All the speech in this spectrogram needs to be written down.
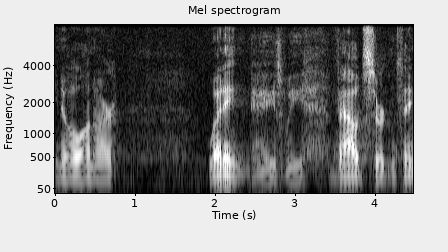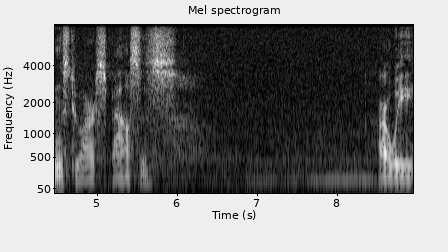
You know, on our wedding days, we vowed certain things to our spouses. Are we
